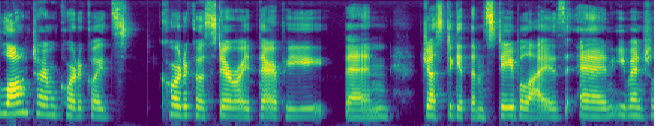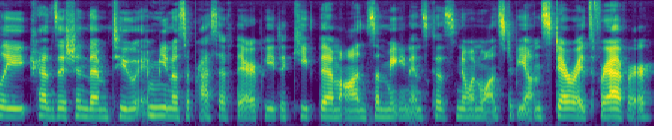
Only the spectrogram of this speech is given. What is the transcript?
long term corticosteroid therapy, then just to get them stabilized and eventually transition them to immunosuppressive therapy to keep them on some maintenance because no one wants to be on steroids forever,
